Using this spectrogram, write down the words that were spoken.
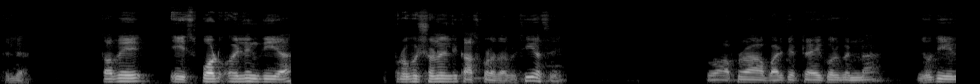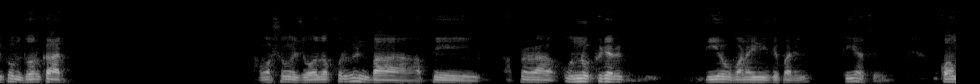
তাহলে তবে এই স্পট অয়েলিং দিয়া প্রফেশনালি কাজ করা যাবে, ঠিক আছে? তো আপনারা বাড়িতে ট্রাই করবেন না। যদি এরকম দরকার, আমার সঙ্গে যোগাযোগ করবেন বা আপনি, আপনারা অন্য ফিডার দিয়েও বানিয়ে নিতে পারেন, ঠিক আছে? কম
